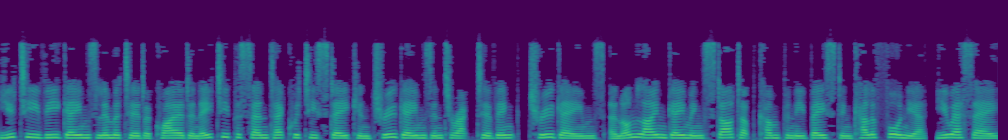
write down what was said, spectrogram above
UTV Games Limited acquired an 80% equity stake in True Games Interactive Inc., True Games an online gaming startup company based in California, USA,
